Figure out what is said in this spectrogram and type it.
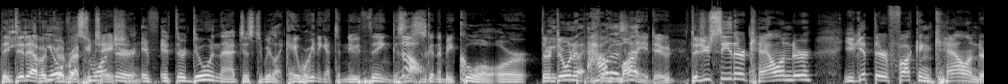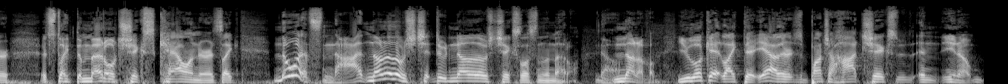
They did have a You good reputation. If, if they're doing that just to be like, hey, we're going to get the new thing because No. this is going to be cool, or They're doing it how for money, that- dude. Did you see their calendar? You get their fucking calendar. It's like the metal chicks calendar. It's like, no, it's not. None of those, chi- dude. None of those chicks listen to metal. No. none of them. You look at like, there, yeah, there's a bunch of hot chicks, and you know,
